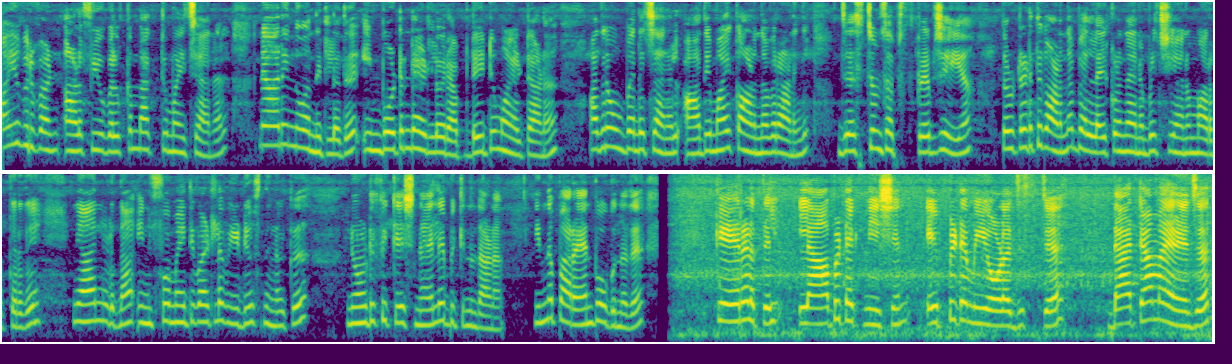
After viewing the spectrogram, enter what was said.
Hi everyone all of you welcome back to my channel ഞാൻ ഇന്ന് വന്നിട്ടുള്ളത് important ആയിട്ടുള്ള ഒരു അപ്ഡേറ്റുമായിട്ടാണ് അതിനു മുമ്പ് എന്റെ ചാനൽ ആദ്യമായി കാണുന്നവരാണെങ്കിൽ ജസ്റ്റ് ഒന്ന് സബ്സ്ക്രൈബ് ചെയ്യുക. തൊട്ടടുത്ത് കാണുന്ന ബെല്ലൈക്കൺ ഒന്ന് എനബിൾ ചെയ്യാനും മറക്കരുത്. ഞാനിടുന്ന ഇൻഫോർമേറ്റീവ് ആയിട്ടുള്ള വീഡിയോസ് നിങ്ങൾക്ക് നോട്ടിഫിക്കേഷനായി ലഭിക്കുന്നതാണ്. ഇന്ന് പറയാൻ പോകുന്നത് കേരളത്തിൽ lab technician epidemiologist data manager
